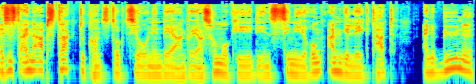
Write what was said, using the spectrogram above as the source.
Es ist eine abstrakte Konstruktion, in der Andreas Homoki die Inszenierung angelegt hat, eine Bühne,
